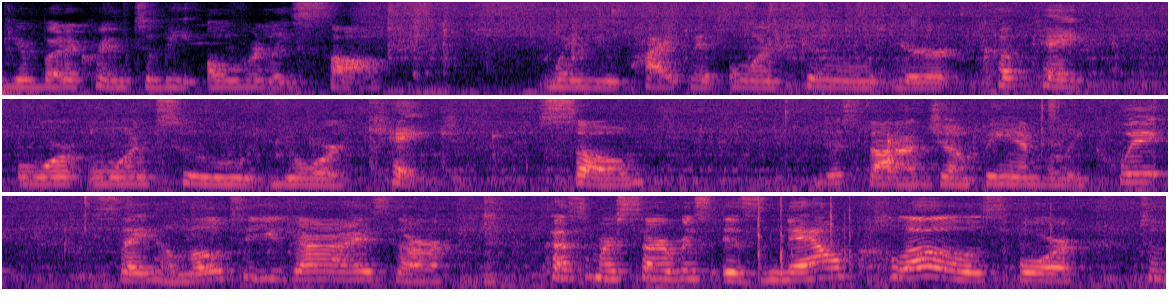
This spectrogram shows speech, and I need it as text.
your buttercream to be overly soft when you pipe it onto your cupcake or onto your cake. So just thought I'd jump in really quick, say hello to you guys. Our customer service is now closed for $2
